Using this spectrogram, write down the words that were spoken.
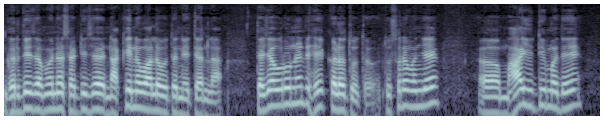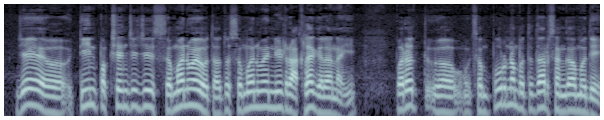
गर्दी जमवण्यासाठी जे नाकीनवालं होतं नेत्यांना त्याच्यावरून हे कळत होतं. दुसरं म्हणजे महायुतीमध्ये जे तीन पक्षांची जी समन्वय होता तो समन्वय नीट राखला गेला नाही. परत संपूर्ण मतदारसंघामध्ये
